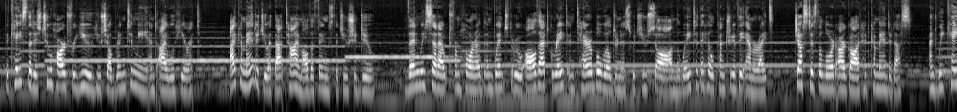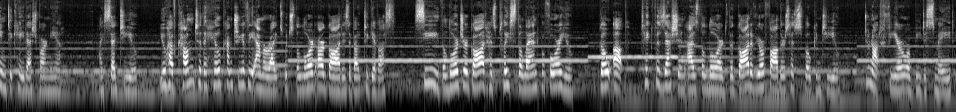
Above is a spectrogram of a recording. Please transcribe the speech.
The case that is too hard for you, you shall bring to me, and I will hear it. I commanded you at that time all the things that you should do. Then we set out from Horeb and went through all that great and terrible wilderness which you saw on the way to the hill country of the Amorites, just as the Lord our God had commanded us and we came to Kadesh Barnea. I said to you, You have come to the hill country of the Amorites, which the Lord our God is about to give us. See, the Lord your God has placed the land before you. Go up, take possession as the Lord, the God of your fathers, has spoken to you. Do not fear or be dismayed.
